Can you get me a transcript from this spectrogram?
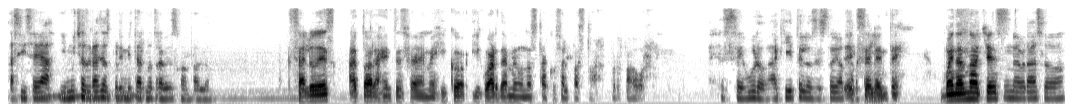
Así sea, y muchas gracias por invitarme otra vez, Juan Pablo. Saludes a toda la gente en Ciudad de México y guárdame unos tacos al pastor, por favor. Seguro, aquí te los estoy apartando. Excelente. Buenas noches. Un abrazo.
